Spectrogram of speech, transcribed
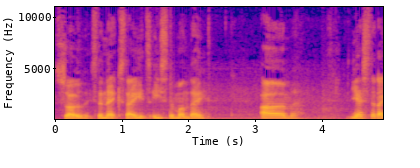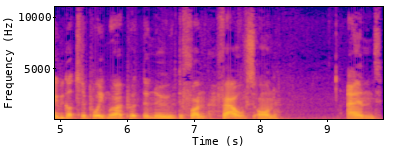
So it's the next day. It's Easter Monday. Um, yesterday we got to the point where I put the new the front valves on, and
